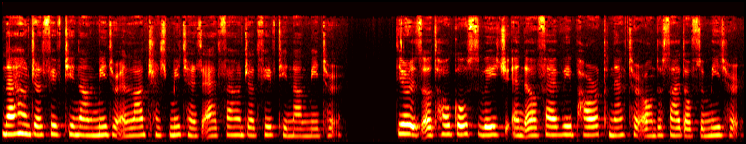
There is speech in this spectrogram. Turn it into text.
950 nanometer, and light transmittance at 550 nanometer. There is a toggle switch and a 5V power connector on the side of the meter.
